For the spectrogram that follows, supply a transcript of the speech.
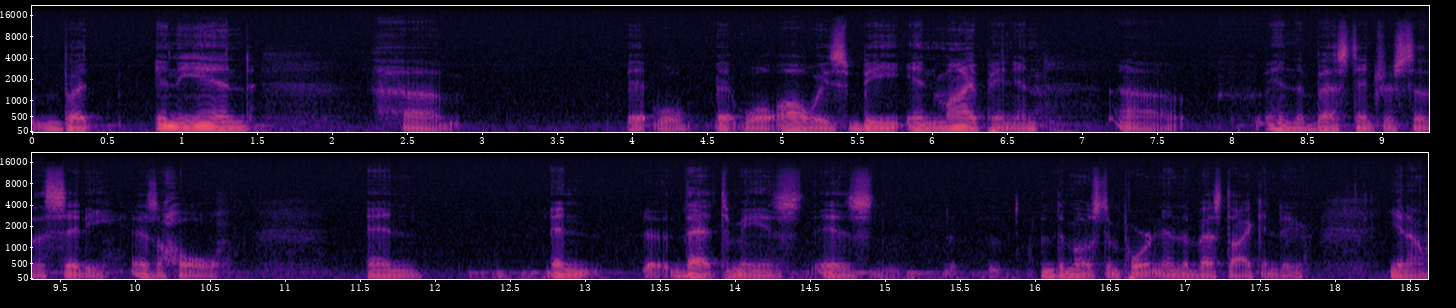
but in the end, um, it will it will always be, in my opinion, uh, in the best interest of the city as a whole, and and that to me is is the most important and the best I can do. You know,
